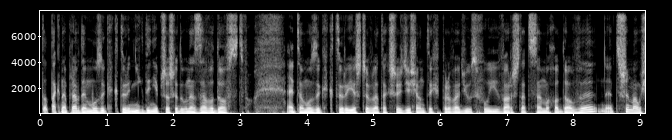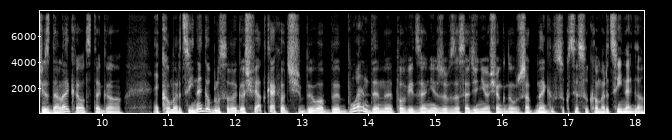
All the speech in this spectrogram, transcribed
to tak naprawdę muzyk, który nigdy nie przeszedł na zawodowstwo. E, To muzyk, który jeszcze w latach 60. prowadził swój warsztat samochodowy, e, trzymał się z daleka od tego e, komercyjnego bluesowego świadka, choć byłoby błędem powiedzenie, że w zasadzie nie osiągnął żadnego sukcesu komercyjnego,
